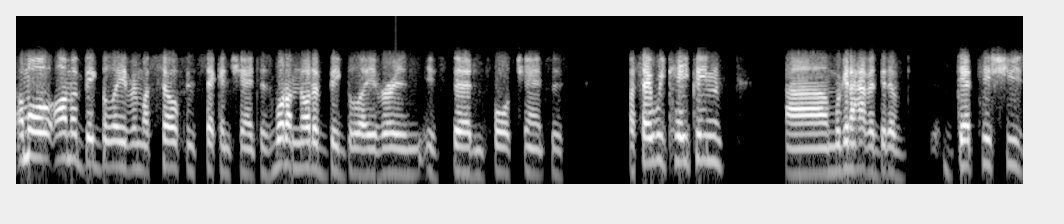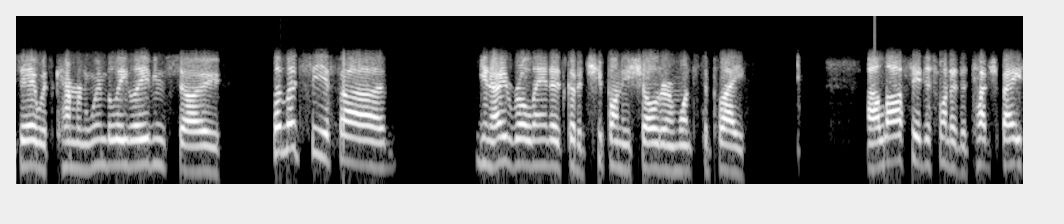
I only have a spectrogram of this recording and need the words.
I'm all, I'm a big believer myself in second chances. What I'm not a big believer in is third and fourth chances. I say we keep him. Um, we're going to have a bit of depth issues there with Kamerion Wimbley leaving, so but let's see if uh, you know Rolando's got a chip on his shoulder and wants to play. Uh, lastly, I just wanted to touch base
